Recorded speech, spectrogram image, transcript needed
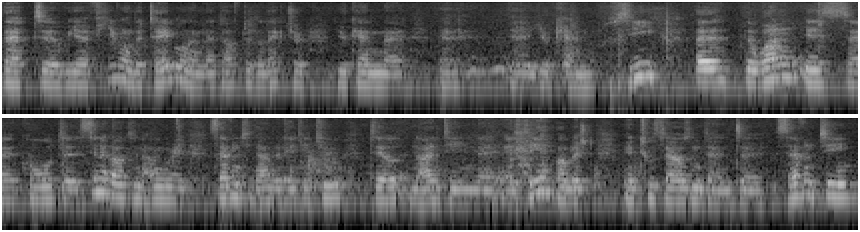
that uh, we have here on the table and that after the lecture you can uh, uh, you can see. Uh, the one is uh, called uh, Synagogues in Hungary, 1782 till 1918, published in 2017.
